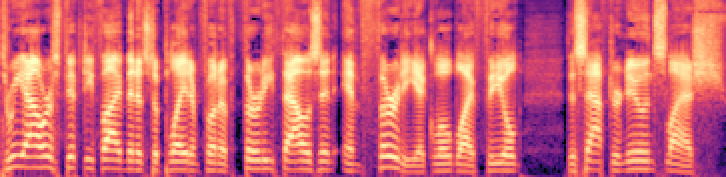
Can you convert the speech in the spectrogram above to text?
Three hours, 55 minutes to play it in front of 30,030 at Globe Life Field this afternoon slash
